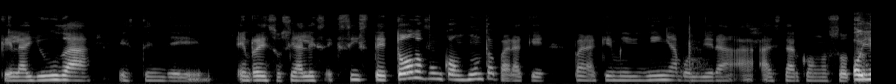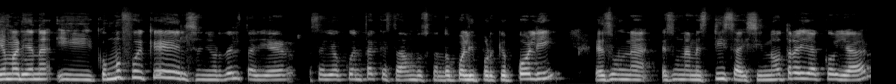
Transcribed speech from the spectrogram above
que la ayuda este, de, en redes sociales existe. Todo fue un conjunto para que para que mi niña volviera a, estar con nosotros. Oye, Mariana, ¿y cómo fue que el señor del taller se dio cuenta que estaban buscando Poli? Porque Poli es una, es una mestiza y si no traía collar,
